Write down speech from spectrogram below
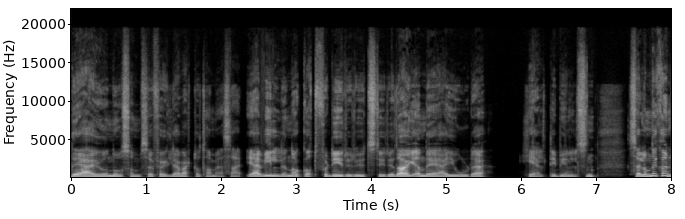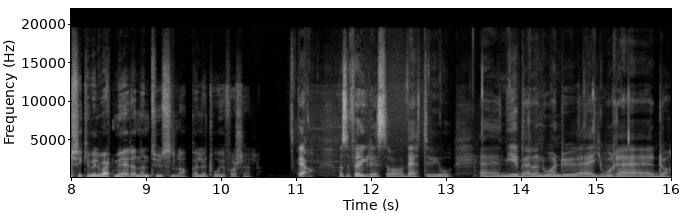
det er jo noe som selvfølgelig er verdt å ta med seg. Jeg ville nok gått for dyrere utstyr i dag enn det jeg gjorde helt i begynnelsen, selv om det kanskje ikke ville vært mer enn en tusenlapp eller to i forskjell. Ja, og selvfølgelig så vet du jo eh, mye bedre nå enn du eh, gjorde eh, da.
